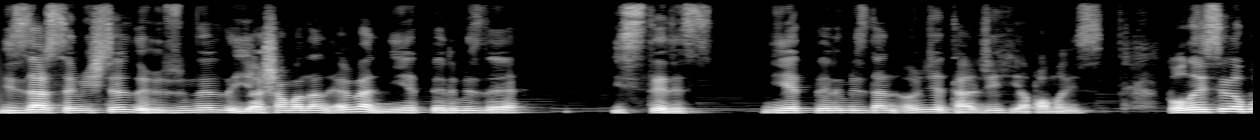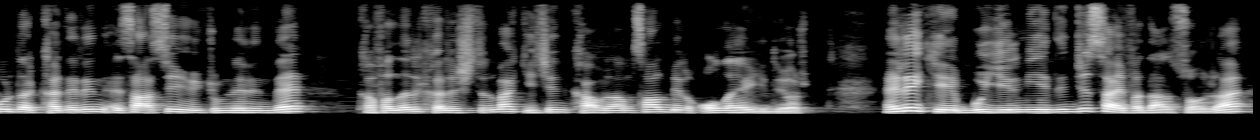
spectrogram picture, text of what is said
Bizler sevinçleri de hüzünleri de yaşamadan evvel niyetlerimizle isteriz. Niyetlerimizden önce tercih yapamayız. Dolayısıyla burada kaderin esasi hükümlerinde kafaları karıştırmak için kavramsal bir olaya gidiyor. Hele ki bu 27. sayfadan sonra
